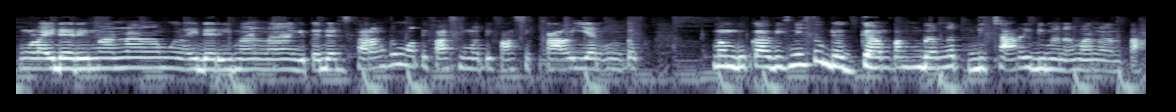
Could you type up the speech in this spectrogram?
Mulai dari mana mulai dari mana gitu. Dan sekarang tuh motivasi-motivasi kalian untuk membuka bisnis tuh udah gampang banget dicari di mana-mana entah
